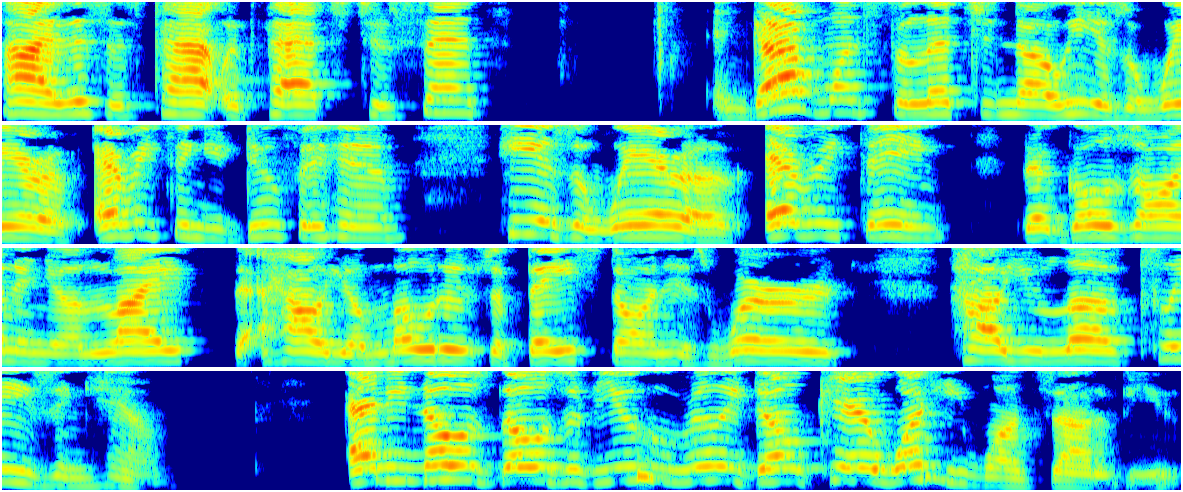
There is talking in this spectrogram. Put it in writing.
Hi, this is Pat with Pat's Two Cents. And God wants to let you know He is aware of everything you do for Him. He is aware of everything that goes on in your life, that how your motives are based on His Word, how you love pleasing Him. And He knows those of you who really don't care what He wants out of you.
